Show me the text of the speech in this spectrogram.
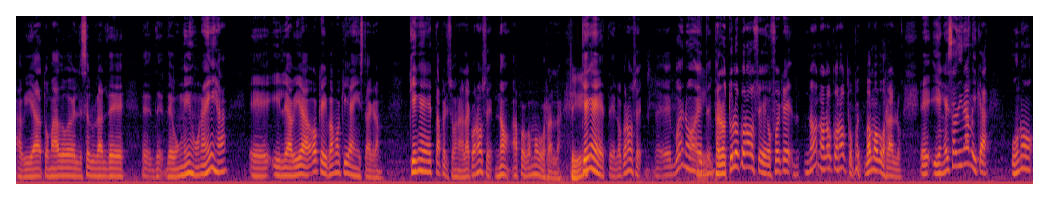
había tomado el celular de, eh, de- de un hijo, una hija, eh, y le había, ok, vamos aquí a Instagram. ¿Quién es esta persona? ¿La conoce? No. Ah, pues vamos a borrarla. Sí. ¿Quién es este? ¿Lo conoce? Eh, bueno, Sí. este, pero tú lo conoces o fue que no, no lo conozco, pues vamos a borrarlo. Eh, y en esa dinámica uno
